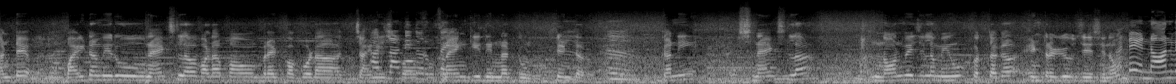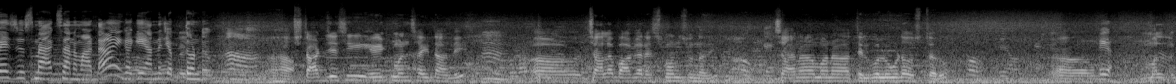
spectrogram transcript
అంటే బయట మీరు స్నాక్స్లో వడాపావ్ బ్రెడ్ పకోడా చైనీస్ దొరుకుతాయి. ఫ్రాంకీ తిన్నట్టు తింటారు. మ్మ్. కానీ స్నాక్స్లో నాన్ వెజ్లో మేము కొత్తగా ఇంట్రడ్యూస్ చేసినాం. అంటే నాన్ వెజ్ స్నాక్స్ అనమాట ఇక అన్న చెప్తుండు. స్టార్ట్ చేసి ఎయిట్ మంత్స్ అవుతుంది. చాలా బాగా రెస్పాన్స్ ఉన్నది. చాలా మన తెలుగులో కూడా వస్తారు. మళ్ళీ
